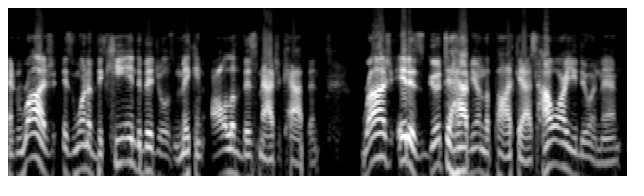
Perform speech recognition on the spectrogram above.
And Raj is one of the key individuals making all of this magic happen. Raj, it is good to have you on the podcast. How are you doing, man?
